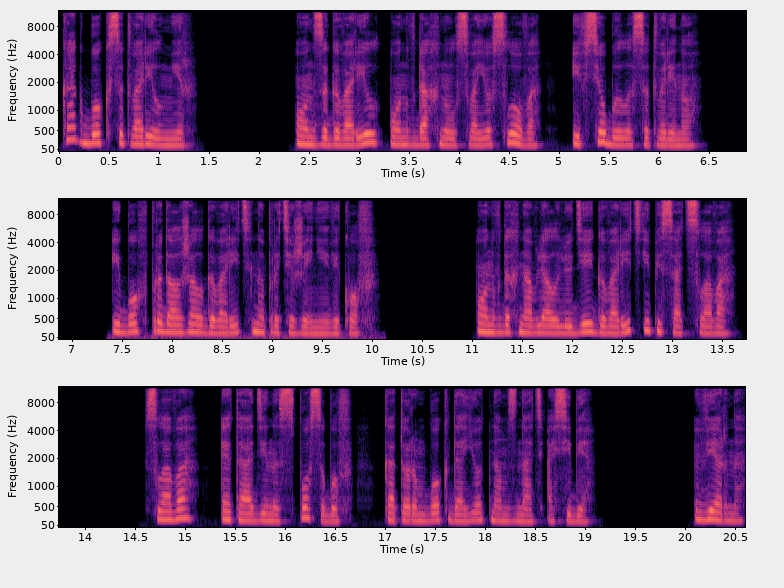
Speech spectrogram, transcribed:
Как Бог сотворил мир? Он заговорил, он вдохнул свое слово — и все было сотворено. И Бог продолжал говорить на протяжении веков. Он вдохновлял людей говорить и писать слова. Слова — это один из способов, которым Бог дает нам знать о себе. Верно.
